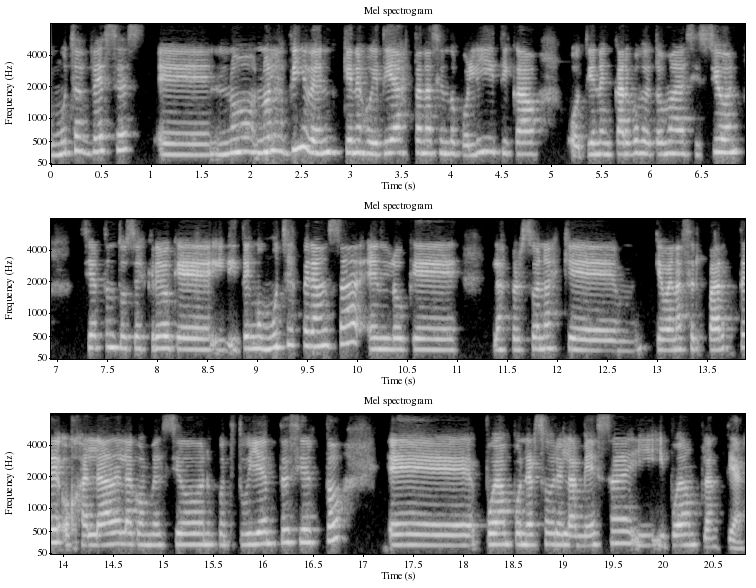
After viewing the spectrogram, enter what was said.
que muchas veces eh, no, no, las viven quienes hoy día están haciendo política o tienen cargos de toma de decisión, ¿cierto? Entonces creo que, y, tengo mucha esperanza en lo que las personas que, que, van a ser parte, ojalá, de la convención constituyente, ¿cierto? Eh, puedan poner sobre la mesa y, puedan plantear.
